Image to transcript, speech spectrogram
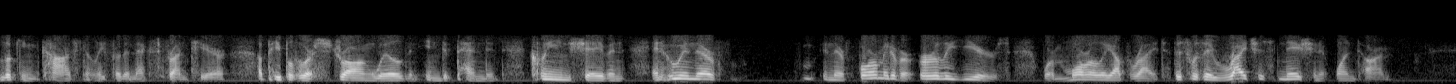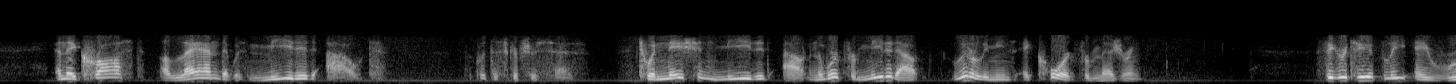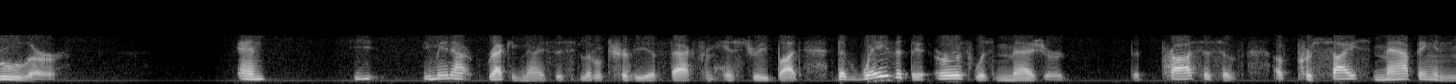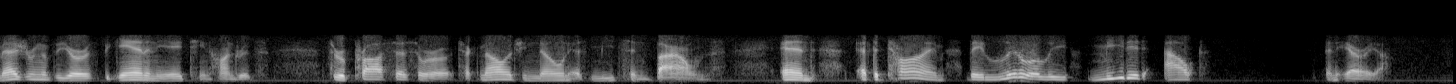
looking constantly for the next frontier, a people who are strong-willed and independent, clean-shaven, and who in their in their formative or early years were morally upright. This was a righteous nation at one time. And they crossed a land that was meted out. Look what the scripture says. To a nation meted out. And the word for meted out literally means a cord for measuring. Figuratively, a ruler and you, you may not recognize this little trivia fact from history, but the way that the Earth was measured, the process of, of precise mapping and measuring of the Earth began in the 1800s through a process or a technology known as metes and bounds. And at the time, they literally meted out an area.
